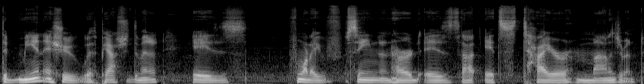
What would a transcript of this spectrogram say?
the main issue with Piastri at the minute is, from what I've seen and heard, is that it's tire management.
